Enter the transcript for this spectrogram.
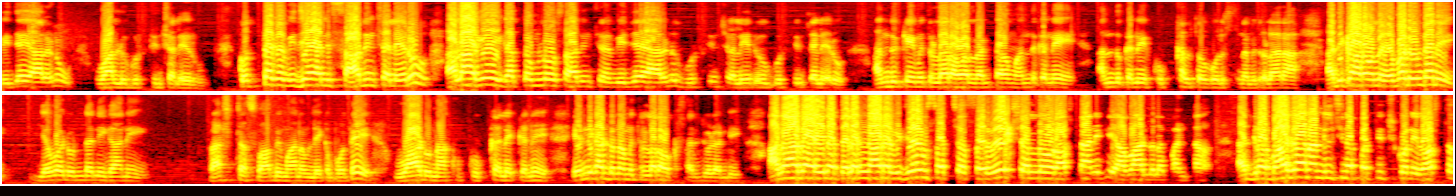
విజయాలను వాళ్ళు గుర్తించలేరు. కొత్తగా విజయాన్ని సాధించలేరు. అలాగే గతంలో సాధించిన విజయాలను గుర్తించలేరు గుర్తించలేరు. అందుకే మిత్రులారా వాళ్ళు అంటాం అందుకనే అందుకనే కుక్కలతో పోలుస్తున్న మిత్రులారా. అధికారంలో ఎవడుండని ఎవడుండని గాని రాష్ట్ర స్వాభిమానం లేకపోతే వాడు నాకు కుక్క లెక్కనే. ఎందుకంటున్నా మిత్రులారా? ఒకసారి చూడండి. అనాథ అయిన తెలంగాణ విజయం స్వచ్ఛ సర్వేక్షణలో రాష్ట్రానికి అవార్డుల పంట. అగ్రభాగాన నిలిచిన పట్టించుకొని రాష్ట్ర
